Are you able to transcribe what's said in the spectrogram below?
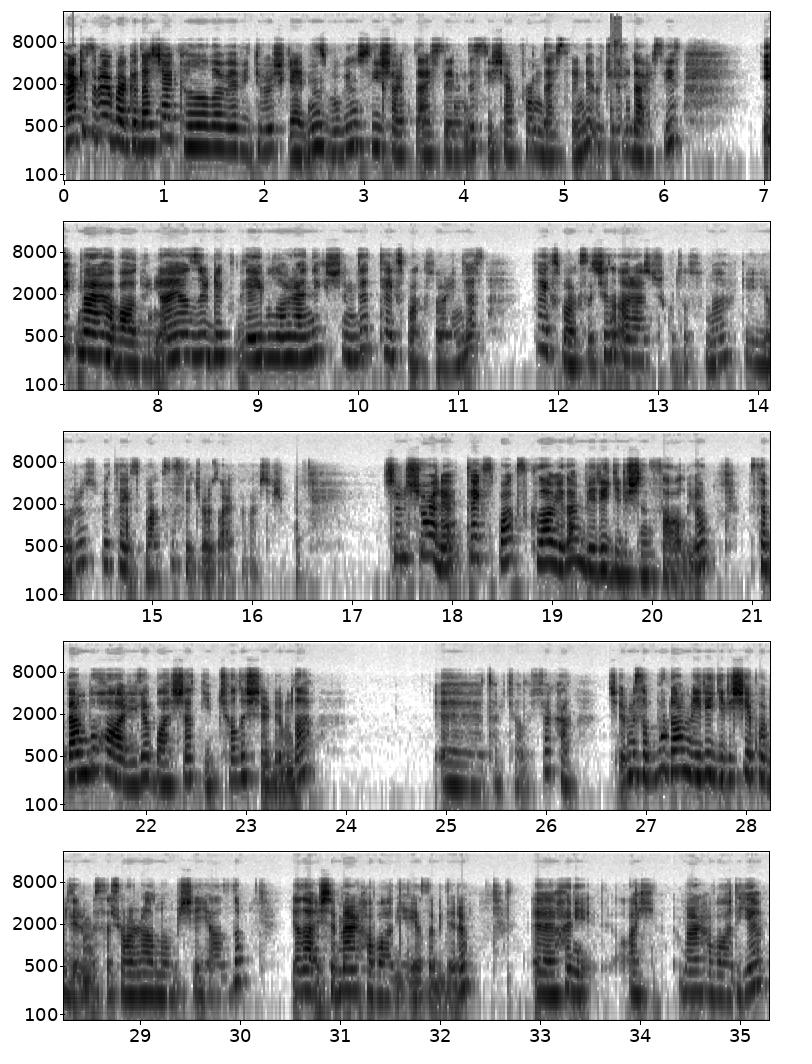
Herkese merhaba arkadaşlar. Kanala ve videoya hoş geldiniz. Bugün C Sharp derslerinde, C Sharp Form derslerinde 3. dersiyiz. İlk merhaba dünya yazdırdık. Label öğrendik. Şimdi text box öğreneceğiz. Text box için araç kutusuna geliyoruz ve text box'ı seçiyoruz arkadaşlar. Şimdi şöyle text box klavyeden veri girişini sağlıyor. Mesela ben bu haliyle başlat deyip çalıştırdığımda e, tabii çalışacak. Ha, Mesela buradan veri girişi yapabilirim. Mesela şu an random bir şey yazdım. Ya da işte merhaba diye yazabilirim. Ee, hani ay merhaba diye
